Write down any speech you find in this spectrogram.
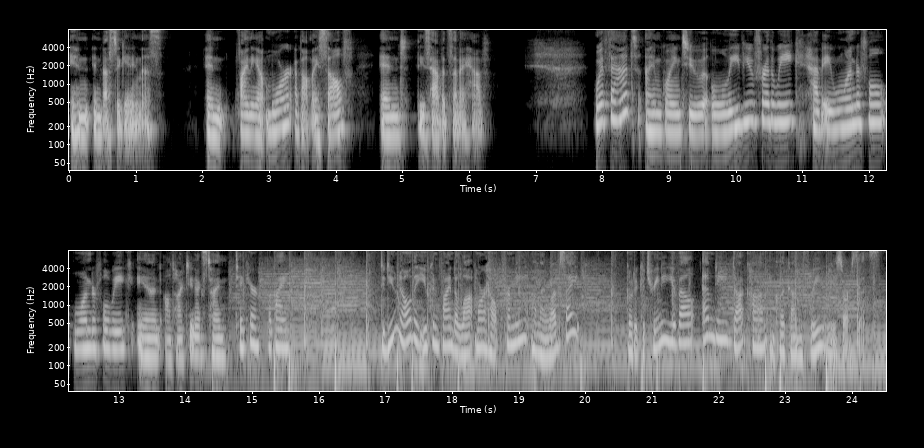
in investigating this and finding out more about myself and these habits that I have. With that, I'm going to leave you for the week. Have a wonderful, wonderful week, and I'll talk to you next time. Take care. Bye bye. Did you know that you can find a lot more help from me on my website? Go to KatrinaUbelMD.com and click on free resources.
